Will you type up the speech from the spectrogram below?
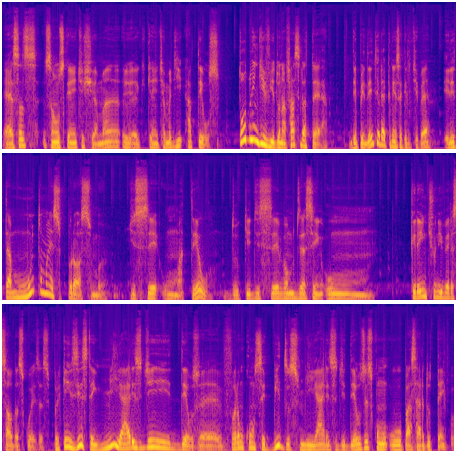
Essas são os que a gente chama, eh, que a gente chama de ateus. Todo indivíduo na face da Terra, independente da crença que ele tiver, ele está muito mais próximo de ser um ateu do que de ser, vamos dizer assim, um crente universal das coisas. Porque existem milhares de deuses, é, foram concebidos milhares de deuses com o passar do tempo.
